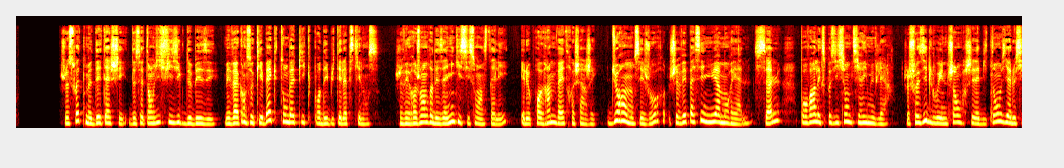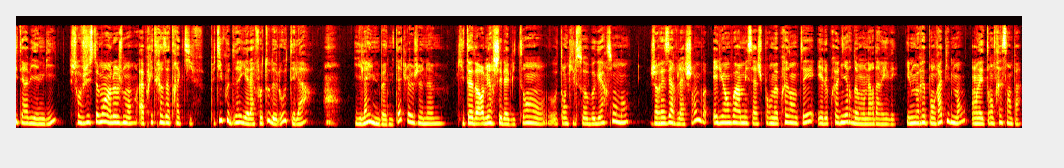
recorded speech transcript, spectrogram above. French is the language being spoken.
Je souhaite me détacher de cette envie physique de baiser. Mes vacances au Québec tombent à pic pour débuter l'abstinence. Je vais rejoindre des amis qui s'y sont installés, et le programme va être chargé. Durant mon séjour, je vais passer une nuit à Montréal, seule, pour voir l'exposition de Thierry Mugler. Je choisis de louer une chambre chez l'habitant via le site Airbnb. Je trouve justement un logement à prix très attractif. Petit coup d'œil à la photo de l'hôte et là, oh, il a une bonne tête le jeune homme. Quitte à dormir chez l'habitant, autant qu'il soit beau garçon, non? Je réserve la chambre et lui envoie un message pour me présenter et le prévenir de mon heure d'arrivée. Il me répond rapidement en étant très sympa.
